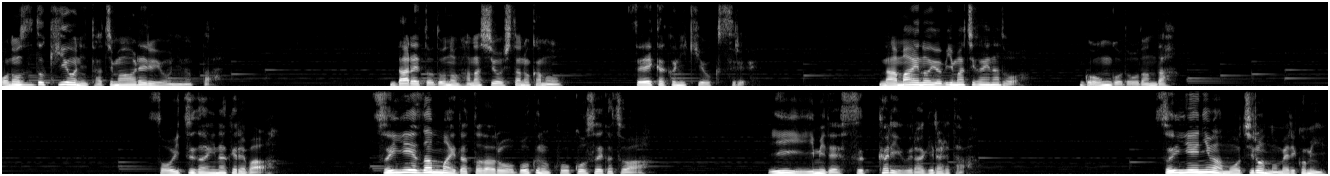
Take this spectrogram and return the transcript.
おのずと器用に立ち回れるようになった。誰とどの話をしたのかも正確に記憶する。名前の呼び間違いなど言語道断だ。そいつがいなければ水泳三昧だっただろう僕の高校生活はいい意味ですっかり裏切られた。水泳にはもちろんのめり込み、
